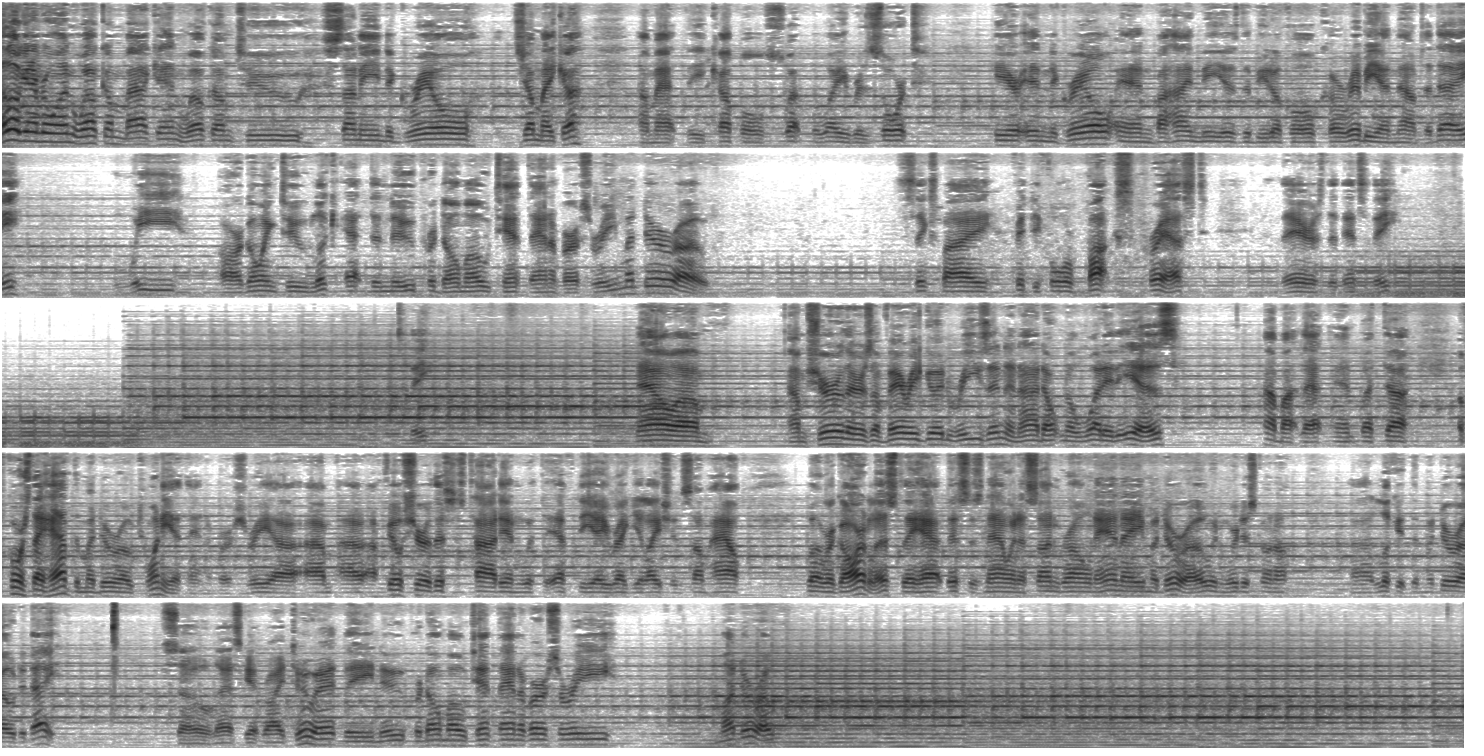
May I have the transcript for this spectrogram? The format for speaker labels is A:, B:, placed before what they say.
A: Hello again, everyone. Welcome back and welcome to sunny Negril, Jamaica. I'm at the Couples Swept Away Resort here in Negril, and behind me is the beautiful Caribbean. Now, today we are going to look at the new Perdomo 10th anniversary Maduro. 6 by 54 box pressed. There's the density. Now, um, I'm sure there's a very good reason, and I don't know what it is. How about that? And but uh, of course, they have the Maduro 20th anniversary. Uh, I, I feel sure this is tied in with the FDA regulation somehow. But regardless, they have this is now in a sun grown and a Maduro, and we're just going to uh, look at the Maduro today. So let's get right to it. The new Perdomo 10th anniversary Maduro.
